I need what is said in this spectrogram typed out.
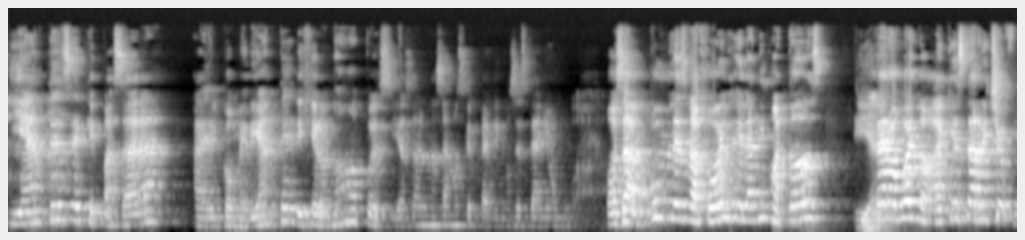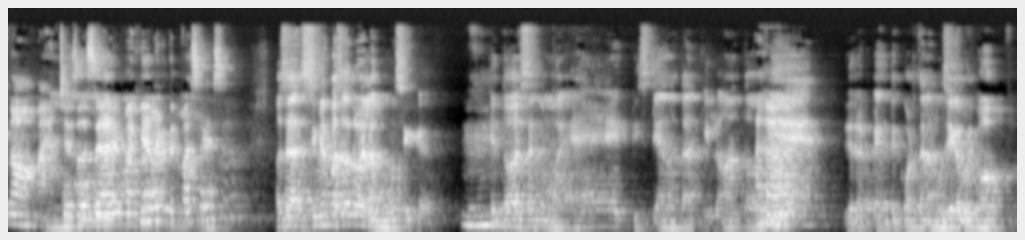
Y antes de que pasara a el comediante, dijeron, no, pues ya saben, no sabemos que perdimos este año. O sea, pum, les bajó el, el ánimo a todos. Y. Pero bueno, aquí está Richo. No manches, o sea, No, imagínate que te no. pase eso. O sea, sí me pasa lo de la música, Ujú. que todos están como, eh, pisteando tranquilón, todo Ajá. bien. Y de repente cortan la música porque oh,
